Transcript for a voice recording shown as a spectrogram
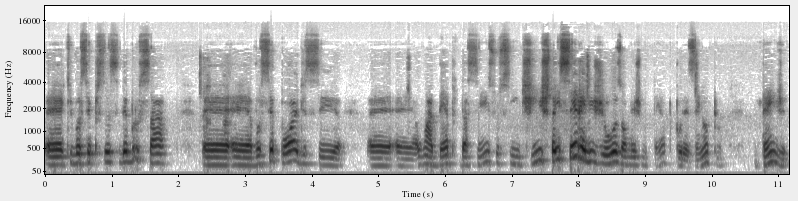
é, que você precisa se debruçar. É, é, você pode ser é, é, um adepto da ciência, um cientista, e ser religioso ao mesmo tempo, por exemplo, entende?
